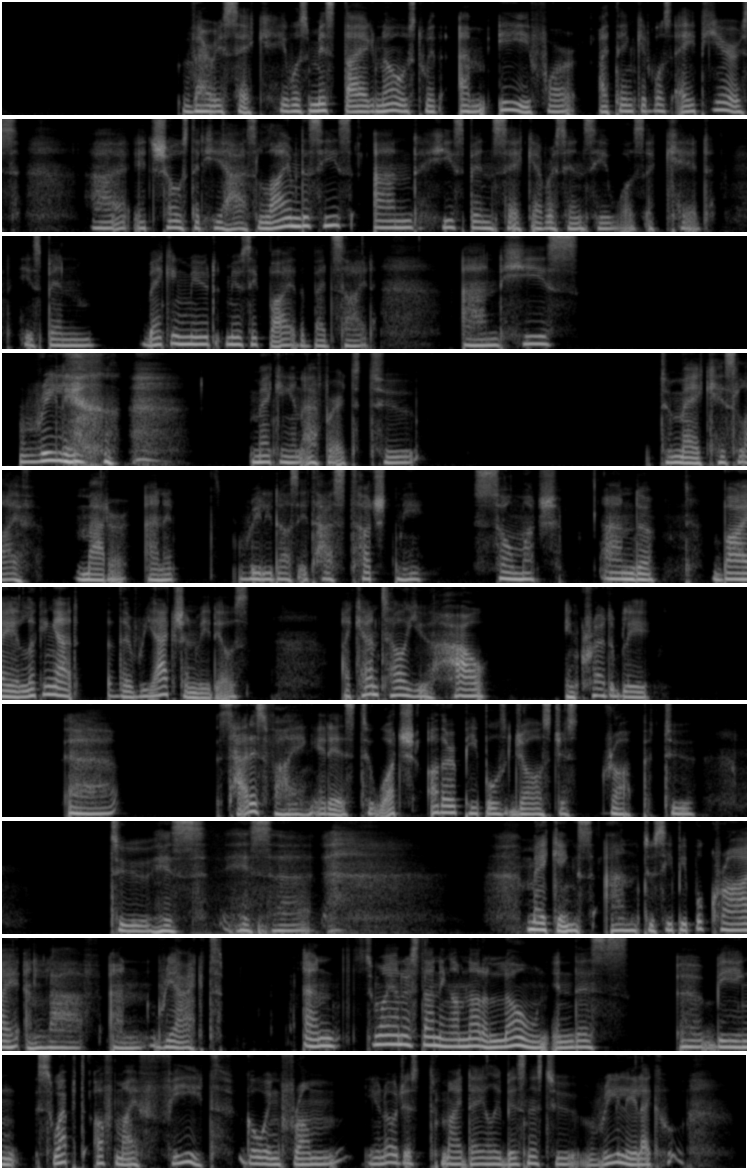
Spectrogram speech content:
very sick. He was misdiagnosed with me for i think it was 8 years uh, it shows that he has Lyme disease and he's been sick ever since he was a kid. He's been making mu music by the bedside and he's really making an effort to to make his life matter and it really does it has touched me so much and uh, by looking at the reaction videos, I can't tell you how incredibly uh, satisfying it is to watch other people's jaws just drop to to his his uh, makings and to see people cry and laugh and react. And to my understanding i'm not alone in this uh, being swept off my feet, going from, you know, just my daily business to really like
